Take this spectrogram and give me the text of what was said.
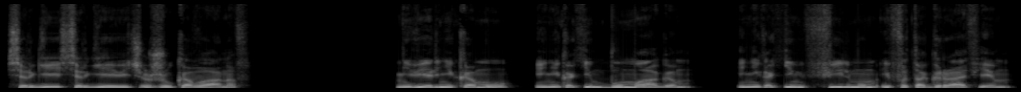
Сергей Сергеевич Жукованов. Не верь никому и никаким бумагам, и никаким фильмам и фотографиям,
